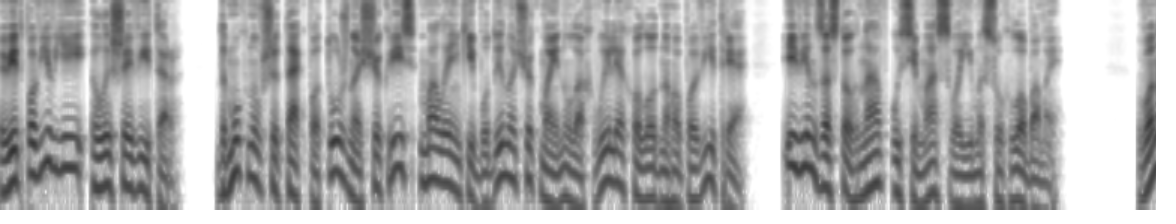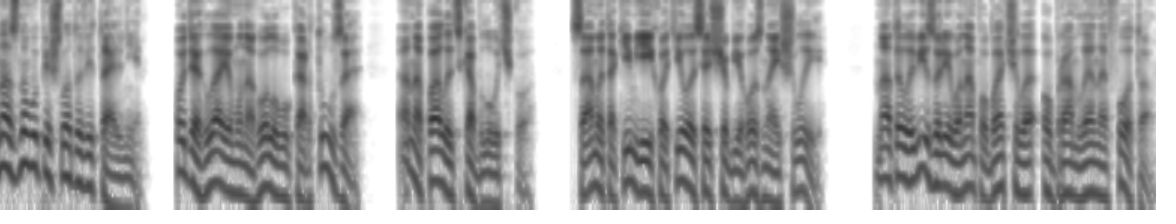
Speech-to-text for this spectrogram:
Відповів їй лише вітер, дмухнувши так потужно, що крізь маленький будиночок майнула хвиля холодного повітря, і він застогнав усіма своїми суглобами. Вона знову пішла до вітальні, одягла йому на голову картуза, а на палець каблучку. Саме таким їй хотілося, щоб його знайшли. На телевізорі вона побачила обрамлене фото.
